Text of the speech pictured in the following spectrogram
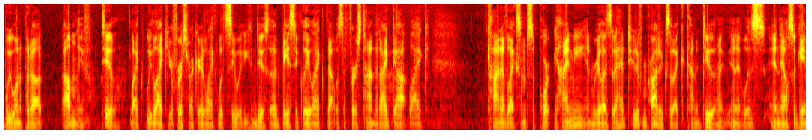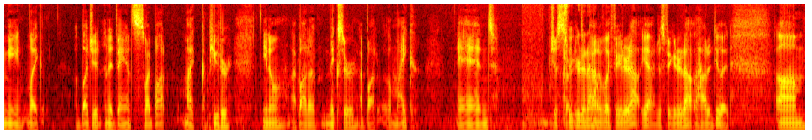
we want to put out album leaf too. Like we like your first record. Like let's see what you can do. So basically, like that was the first time that I got like kind of like some support behind me and realized that I had two different projects that I could kind of do. And, I, and it was, and they also gave me like a budget in advance. So I bought my computer, you know, I bought a mixer, I bought a mic and just Figured it out. kind of like figured it out. Yeah. Just figured it out how to do it. Um,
